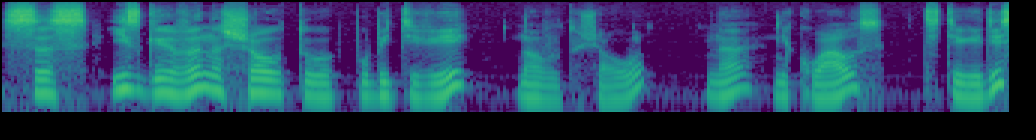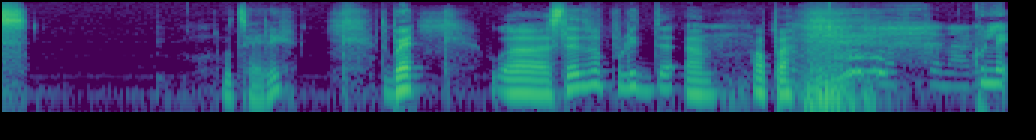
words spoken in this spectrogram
с изгрева на шоуто по BTV, новото шоу на Николаус Цитиридис. Оцелих. Добре, а, следва полит... А, опа. Коле,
